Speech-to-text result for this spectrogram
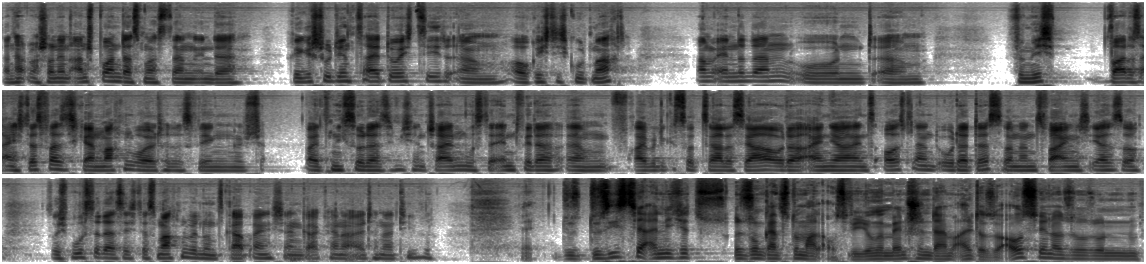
dann hat man schon den Ansporn, dass man es dann in der Regelstudienzeit durchzieht, ähm, auch richtig gut macht am Ende dann. Und ähm, für mich war das eigentlich das, was ich gern machen wollte. Deswegen war es nicht so, dass ich mich entscheiden musste, entweder ähm, freiwilliges soziales Jahr oder ein Jahr ins Ausland oder das, sondern es war eigentlich eher so, so ich wusste, dass ich das machen will und es gab eigentlich dann gar keine Alternative. Du, du siehst ja eigentlich jetzt so ganz normal aus, wie junge Menschen in deinem Alter so aussehen. Also so ein,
